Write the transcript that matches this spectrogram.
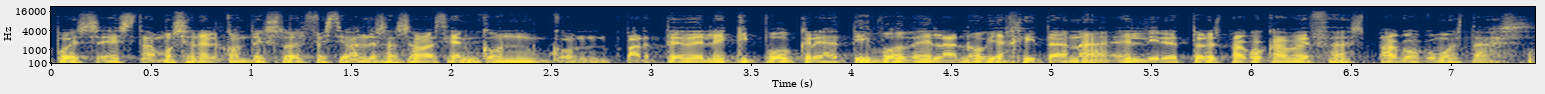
Pues estamos en el contexto del Festival de San Sebastián con, parte del equipo creativo de La Novia Gitana. El director es Paco Cabezas. Paco, ¿cómo estás?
